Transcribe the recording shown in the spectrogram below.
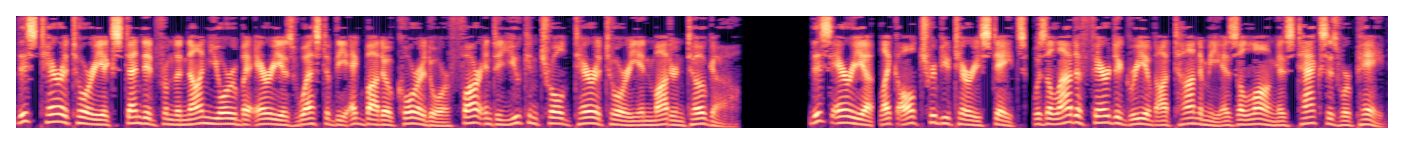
This territory extended from the non-Yoruba areas west of the Egbado corridor far into Ewe-controlled territory in modern Togo. This area, like all tributary states, was allowed a fair degree of autonomy as long as taxes were paid,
